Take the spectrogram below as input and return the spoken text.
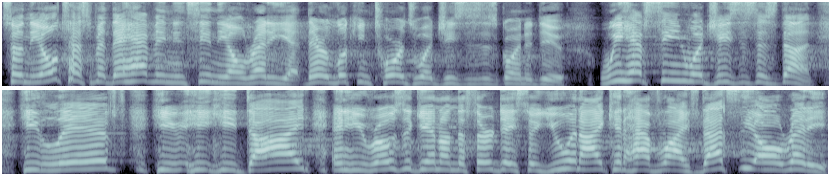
So in the Old Testament, they haven't even seen the already yet. They're looking towards what Jesus is going to do. We have seen what Jesus has done. He lived, he, he, he died, and he rose again on the third day so you and I can have life. That's the already.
